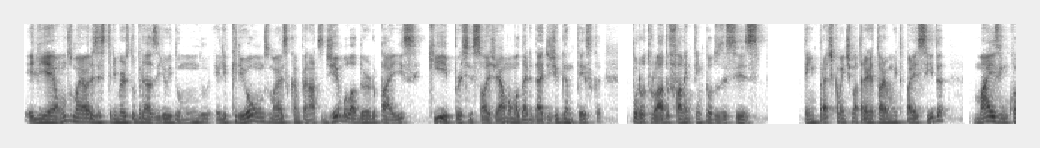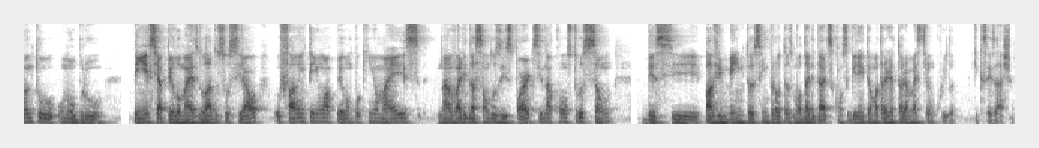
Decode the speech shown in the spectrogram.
Ele é um dos maiores streamers do Brasil e do mundo. Ele criou um dos maiores campeonatos de emulador do país, que por si só já é uma modalidade gigantesca. Por outro lado, o Fallen tem todos esses tem praticamente uma trajetória muito parecida, mas enquanto o Nobru tem esse apelo mais do lado social, o Fallen tem um apelo um pouquinho mais na validação dos esportes e na construção desse pavimento assim para outras modalidades conseguirem ter uma trajetória mais tranquila. O que, que vocês acham?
